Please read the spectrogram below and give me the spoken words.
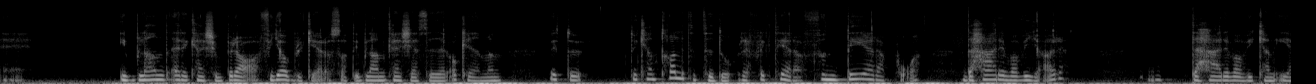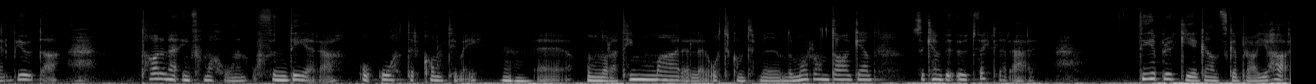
eh, ibland är det kanske bra, för jag brukar göra så att ibland kanske jag säger okej men vet du, du kan ta lite tid och reflektera, fundera på det här är vad vi gör. Det här är vad vi kan erbjuda. Ta den här informationen och fundera och återkom till mig eh, om några timmar eller återkom till mig under morgondagen så kan vi utveckla det här. Det brukar ge ganska bra gehör.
